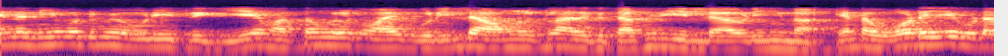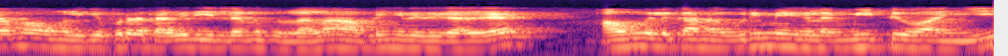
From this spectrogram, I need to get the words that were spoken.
ஏன்னா நீ மட்டுமே ஓடிட்டு இருக்கியே? மற்றவங்களுக்கு வாய்ப்பு கூட. இல்லை அவங்களுக்குலாம் அதுக்கு தகுதி இல்லை அப்படிங்கிறான். ஏன்டா ஓடையே விடாமல் அவங்களுக்கு எப்படி தகுதி இல்லைன்னு சொல்லலாம்? அப்படிங்கிறதுக்காக அவங்களுக்கான உரிமைகளை மீட்டு வாங்கி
